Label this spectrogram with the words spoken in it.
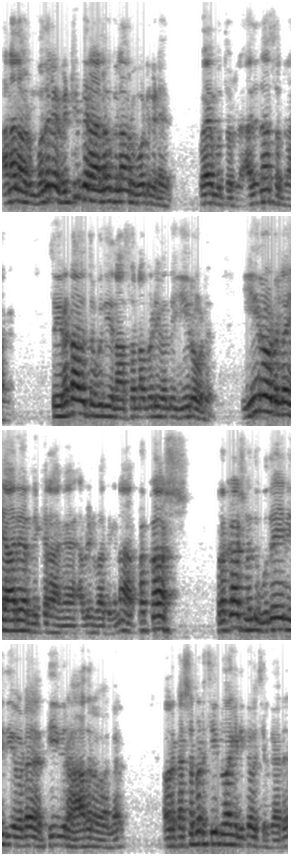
ஆனால் அவர் முதல்ல வெற்றி பெற அளவுக்கு எல்லாம் அவர் ஓட்டு கிடையாது கோயம்புத்தூர்ல. அதுதான் சொல்றாங்க. ஸோ இரண்டாவது தொகுதி நான் சொன்னபடி வந்து ஈரோடு. ஈரோடுல யார் யார் நிக்கிறாங்க அப்படின்னு பாத்தீங்கன்னா பிரகாஷ். பிரகாஷ் வந்து உதயநிதியோட தீவிர ஆதரவாளர். அவர் கஷ்டப்பட்டு சீட் வாங்கி நிக்க வச்சிருக்காரு.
